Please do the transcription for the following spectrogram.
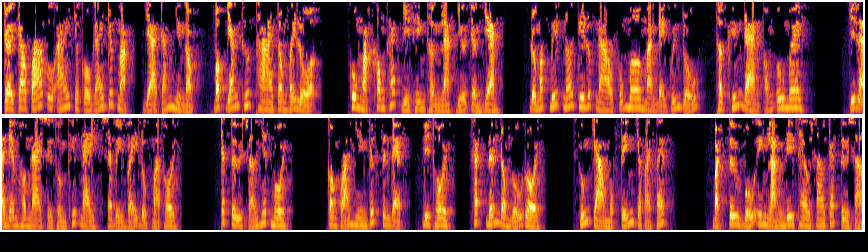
trời cao quá ưu ái cho cô gái trước mặt, da trắng như ngọc, bóc dáng thước tha trong váy lụa. Khuôn mặt không khác gì thiên thần lạc giữa trần gian. Đôi mắt biết nói kia lúc nào cũng mơ màng đầy quyến rũ, thật khiến đàn ổng ưu mê. Chỉ là đêm hôm nay sự thuần khiết này sẽ bị vẫy đục mà thôi. Trách tư sở nhếch môi. Con quả nhiên rất xinh đẹp, đi thôi, khách đến đông đủ rồi, xuống chào một tiếng cho phải phép. Bạch Tư Vũ yên lặng đi theo sau Trác Tư Sở.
